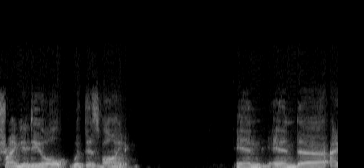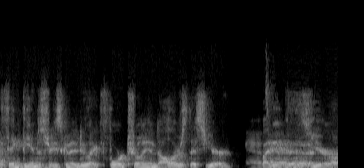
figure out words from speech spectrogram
trying to deal with this volume. And and uh, I think the industry is going to do like four trillion dollars this year yeah, by the end of this year.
